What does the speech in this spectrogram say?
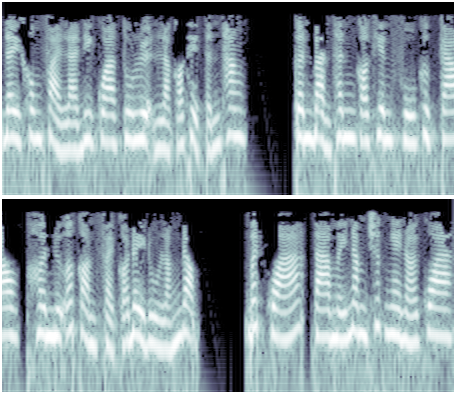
đây không phải là đi qua tu luyện là có thể tấn thăng. Cần bản thân có thiên phú cực cao, hơn nữa còn phải có đầy đủ lắng động. Bất quá, ta mấy năm trước nghe nói qua.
